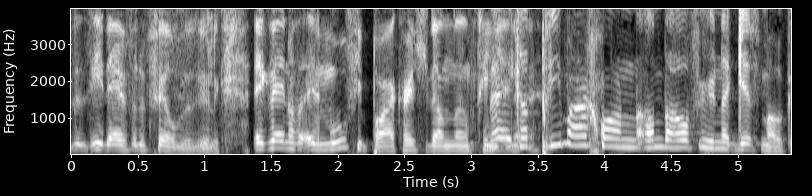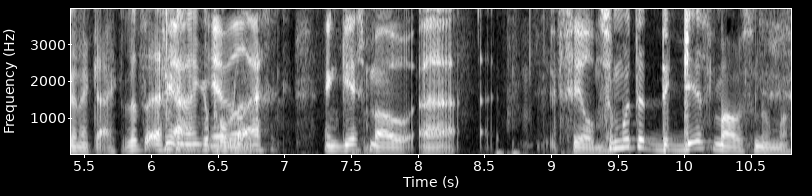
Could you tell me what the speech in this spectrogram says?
het idee van de film natuurlijk. Ik weet nog, in een moviepark had je dan... dan ging Nee, je ik had prima gewoon anderhalf uur naar Gizmo kunnen kijken. Dat is echt ja, geen enkel probleem. eigenlijk een Gizmo eh, film. Ze moeten het de Gizmos noemen.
